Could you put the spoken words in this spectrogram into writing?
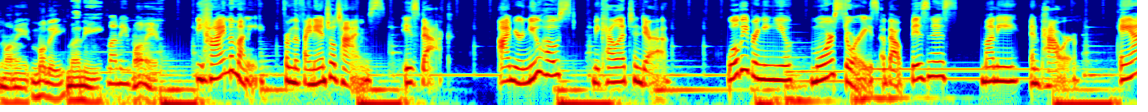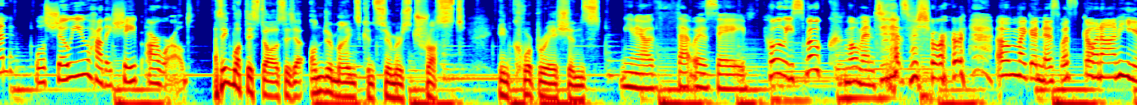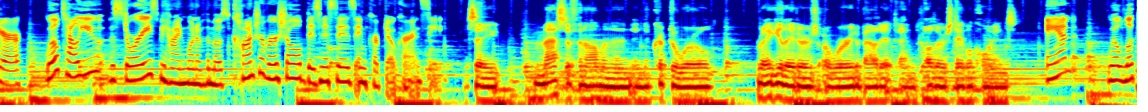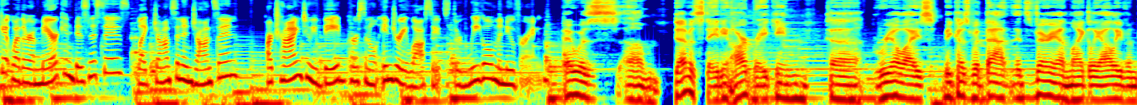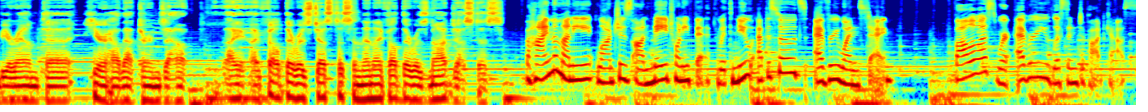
Money. Money. Money. Money. Money. Behind the Money from the Financial Times is back. I'm your new host, Michaela Tindera. We'll be bringing you more stories about business, money, and power. And we'll show you how they shape our world. I think what this does is it undermines consumers' trust in corporations. You know, that was a holy smoke moment, that's for sure. oh my goodness, what's going on here? We'll tell you the stories behind one of the most controversial businesses in cryptocurrency. It's a massive phenomenon in the crypto world. Regulators are worried about it and other stablecoins. And we'll look at whether American businesses like Johnson & Johnson are trying to evade personal injury lawsuits through legal maneuvering. It was um, devastating, heartbreaking to realize because with that, it's very unlikely I'll even be around to hear how that turns out. I, I felt there was justice and then I felt there was not justice. Behind the Money launches on May 25th with new episodes every Wednesday. Follow us wherever you listen to podcasts.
